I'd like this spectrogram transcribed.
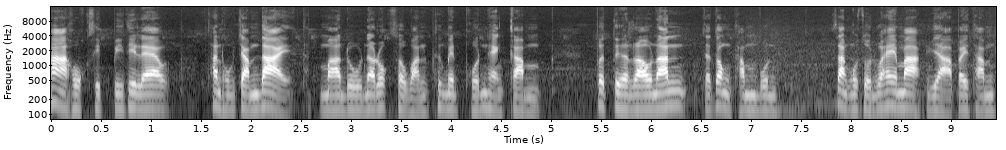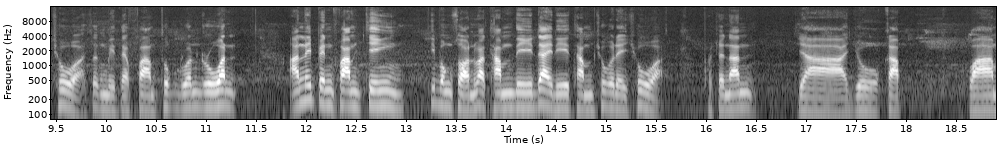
5-60 ปีที่แล้ว ท่านคงจำได้มาดูนรกสวรรค์ซึ่งเป็นผลแห่งกรรม พื่อเตือนเรานั้นจะต้องทำบุญสร้างกุศลไว้ให้มาก อย่าไปทำชั่ว ซึ่งมีแต่ความทุกข์ล้วนๆอันนี้เป็นความจริงที่บงสอนว่าทำดีได้ดีทำชั่วได้ชั่ว เพราะฉะนั้นอย่าอยู่กับความ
